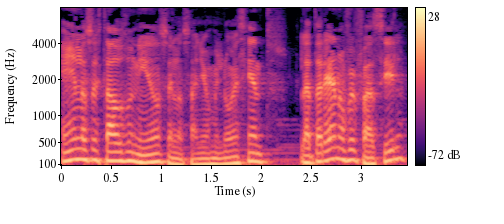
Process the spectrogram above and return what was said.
en los Estados Unidos en los años 1900. La tarea no fue fácil,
